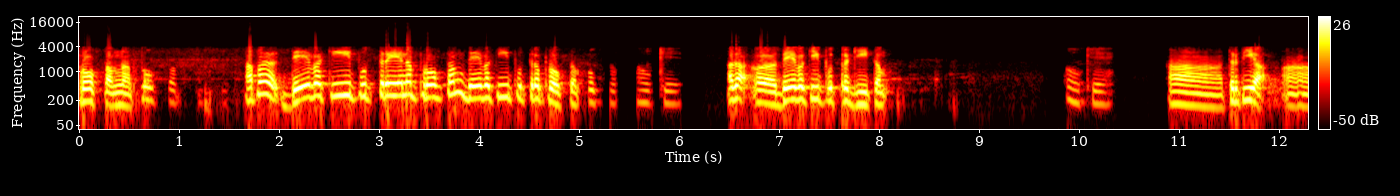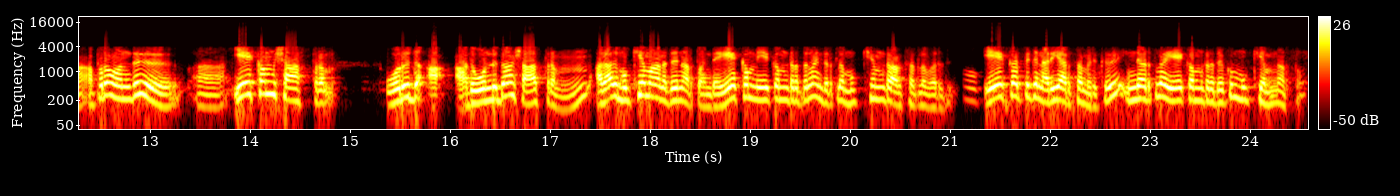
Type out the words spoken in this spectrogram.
புரோக்தம்னு அர்த்தம். புரோக்தம். அப்ப தேவகி புத்திரேன புரோக்தம் தேவகி புத்திர புரோக்தம். புரோக்தம். ஓகே. அதான் தேவகி புத்திர கீதம் ஓகே திருத்தியா அப்புறம் வந்து ஏகம் சாஸ்திரம் ஒரு அது ஒன்று தான் சாஸ்திரம் அதாவது முக்கியமானதுன்னு அர்த்தம் இந்த ஏக்கம் ஏக்கம்ன்றதுலாம் இந்த இடத்துல முக்கியம்ன்ற அர்த்தத்தில் வருது ஏக்கத்துக்கு நிறைய அர்த்தம் இருக்கு இந்த இடத்துல ஏக்கம்ன்றதுக்கு முக்கியம்னு அர்த்தம்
